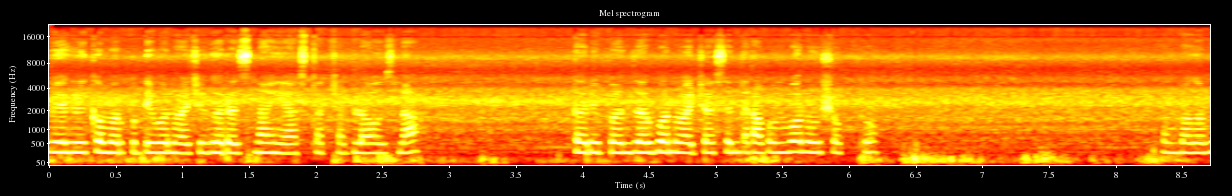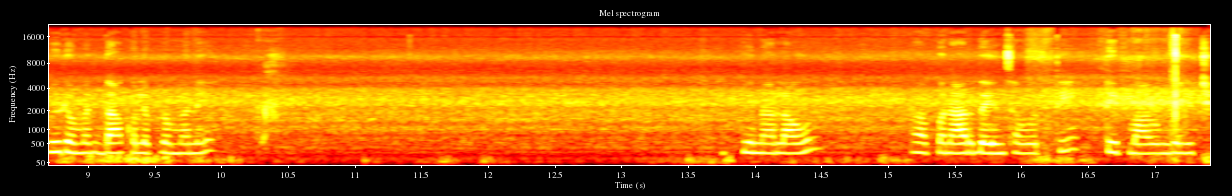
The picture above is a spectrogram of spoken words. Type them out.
वेगळी कमरपट्टी बनवायची गरज नाही असतातच्या ब्लाऊजला. तरी पण जर बनवायची असेल तर आपण बनवू शकतो. पण बघा व्हिडिओमध्ये दाखवल्याप्रमाणे पिना लावून आपण अर्ध्या इंचावरती टीप मारून घ्यायची.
